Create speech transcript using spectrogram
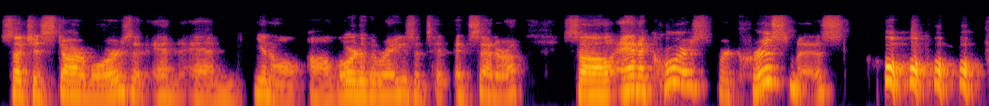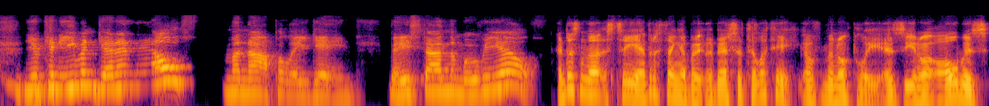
such as Star Wars and and and you know uh, Lord of the Rings, etc. So, and of course, for Christmas, you can even get an elf Monopoly game based on the movie Elf. And doesn't that say everything about the versatility of Monopoly? Is, you know, always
